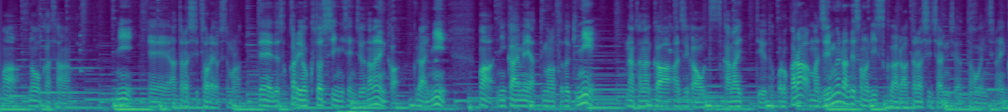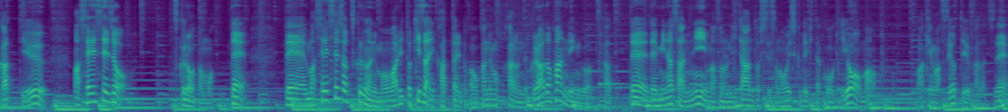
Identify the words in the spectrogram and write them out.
まあ、農家さんに、えー新しいトライをしてもらってでそこから翌年2017年かぐらいに、まあ、2回目やってもらった時になかなか味が落ち着かないっていうところから、まあ、自分らでそのリスクがある新しいチャレンジをやった方がいいんじゃないかっていう、まあ、生成所を作ろうと思ってで、まあ、生成所を作るのにも割と機材買ったりとかお金もかかるんでクラウドファンディングを使ってで皆さんにまあそのリターンとしてその美味しくできたコーヒーをまあ分けますよっていう形で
